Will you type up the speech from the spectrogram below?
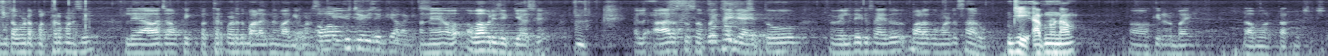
મોટા મોટા પથ્થર પણ છે. એટલે આવા જવા કંઈક પથ્થર પડે તો બાળકને વાગી પણ શકે. જેવી જગ્યા લાગે અને અવાવરી જગ્યા છે. એટલે આ રસ્તો સફળ થઈ જાય તો વહેલી તકે સાહેબ બાળકો માટે સારું. જી આપનું નામ? કિરણભાઈ ડામોર પ્રાથમિક શિક્ષક.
